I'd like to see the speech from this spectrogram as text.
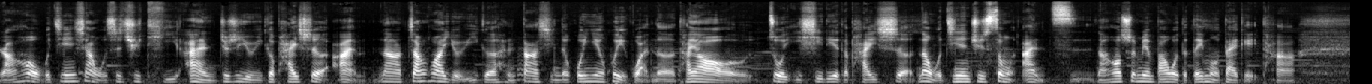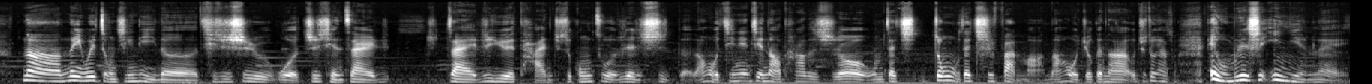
然后我今天下午是去提案，就是有一个拍摄案。那彰化有一个很大型的婚宴会馆呢，他要做一系列的拍摄。那我今天去送案子，然后顺便把我的 demo 带给他。那那一位总经理呢，其实是我之前在。在日月潭就是工作认识的，然后我今天见到他的时候，我们在吃中午在吃饭嘛，然后我就跟他，我就跟他说，哎，我们认识一年嘞，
